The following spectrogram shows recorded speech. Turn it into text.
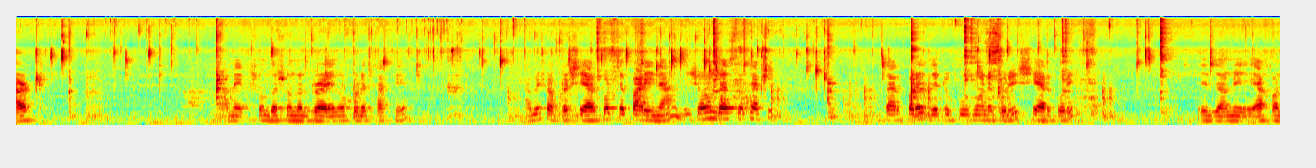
আর্ট অনেক সুন্দর সুন্দর ড্রয়িংও করে থাকে। আমি সবটা শেয়ার করতে পারি না, ভীষণ ব্যস্ত থাকি। তারপরে যেটুকু মনে করি শেয়ার করি। এই যে আমি এখন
